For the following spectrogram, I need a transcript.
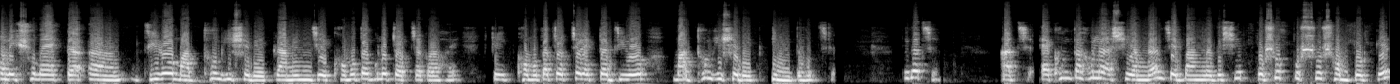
অনেক সময় একটা দৃঢ় মাধ্যম হিসেবে গ্রামীণ যে ক্ষমতাগুলো চর্চা করা হয়, সেই ক্ষমতা চর্চার একটা দৃঢ় মাধ্যম হিসেবে চিহ্নিত হচ্ছে। ঠিক আছে? আচ্ছা এখন তাহলে আসি আমরা যে বাংলাদেশে পোষক পোষ্য সম্পর্কের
